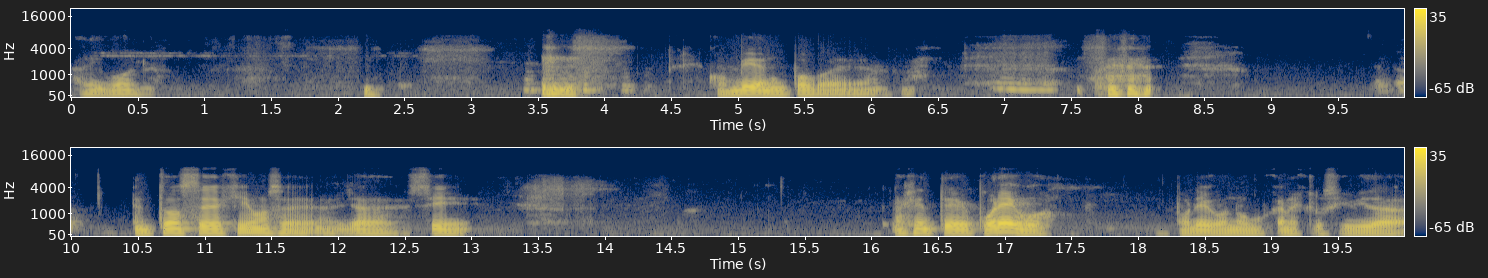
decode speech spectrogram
Ahí bola. Conviven un poco. De... Entonces, ¿qué vamos a ya, sí, la gente por ego, por ego, no buscan exclusividad.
